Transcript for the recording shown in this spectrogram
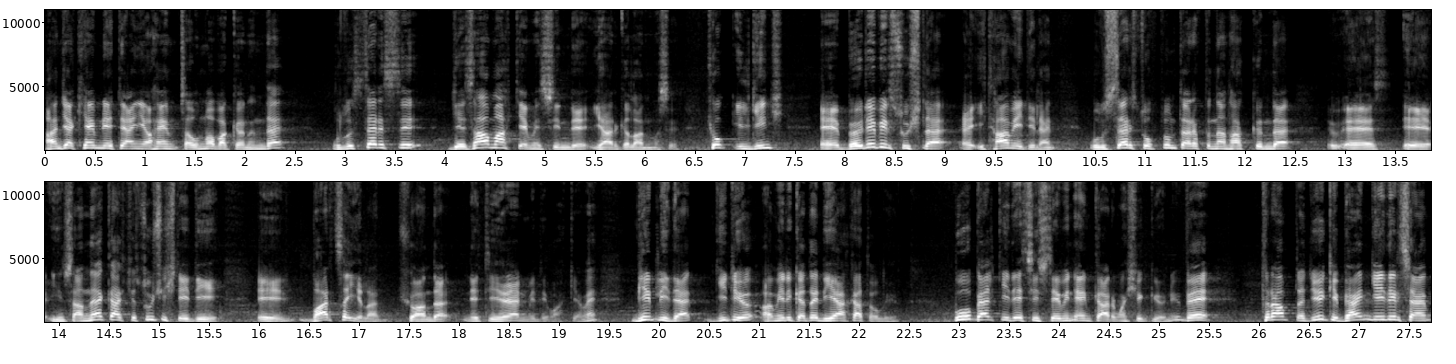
Ancak hem Netanyahu hem Savunma Bakanı'nda Uluslararası Ceza Mahkemesi'nde yargılanması. Çok ilginç. Ee, böyle bir suçla e, itham edilen uluslararası toplum tarafından hakkında e, e, karşı suç işlediği e, varsayılan şu anda neticelenmedi mahkeme bir lider gidiyor Amerika'da liyakat alıyor. Bu belki de sistemin en karmaşık yönü ve Trump da diyor ki ben gelirsem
